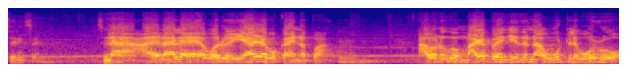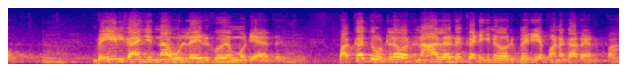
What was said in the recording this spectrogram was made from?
சாமி என்ன? அதனால ஒரு ஏழை உட்காந்துப்பான் அவனுக்கு மழை பெஞ்சதுன்னா வீட்டில் ஒழுவோம். வெயில் காஞ்சதுன்னா உள்ள இருக்கவே முடியாது. பக்கத்து வீட்டில் ஒரு நாலு அடுக்கு அடிக்கணும் ஒரு பெரிய பணக்காரன் இருப்பான்.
